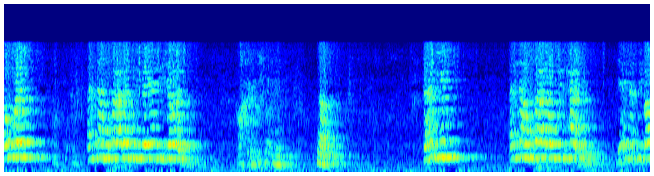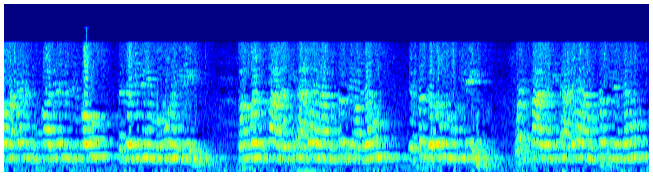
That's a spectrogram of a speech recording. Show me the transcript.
أولا أنه فعله لبيان الجواز نعم. ثانيا أنه فعله للحاجة لأن السباطة كانت مقابلة للقوم الذين ينظرون إليه. فهو قعد في أعلاها مستبرغا لهم ارتد بوله إليه. وإن قعد في أعلاها مستقبلا لهم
